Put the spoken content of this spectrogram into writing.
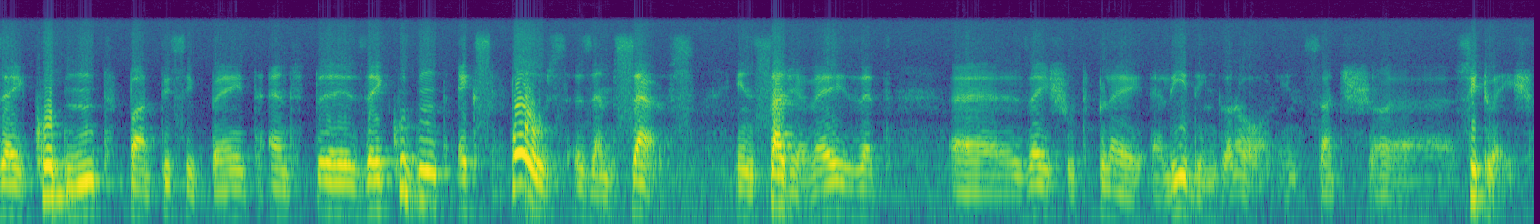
they couldn't participate and uh, they couldn't expose themselves in such a way that uh, they should play a leading role in such uh, situation.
